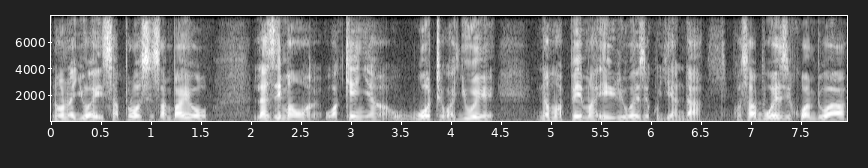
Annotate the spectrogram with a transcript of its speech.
na unajua isa process ambayo lazima wakenya wa wote wajue na mapema ili waweze kujiandaa kwa sababu huwezi kuambiwa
